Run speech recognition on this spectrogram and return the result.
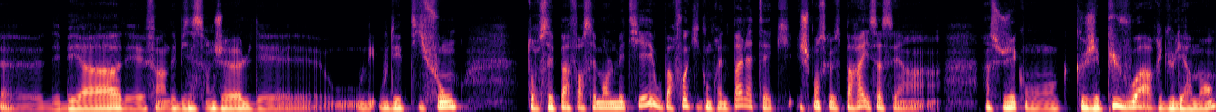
euh, des BA, des, enfin, des business angels, des, ou, des, ou des petits fonds dont c'est pas forcément le métier, ou parfois qui comprennent pas la tech. Et je pense que c'est pareil, ça c'est un, un sujet que j'ai pu voir régulièrement.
